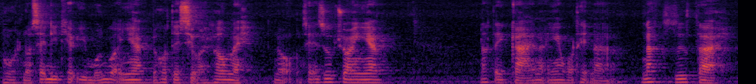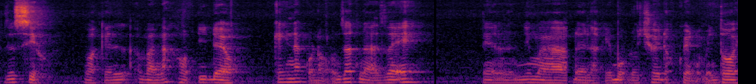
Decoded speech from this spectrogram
hột nó sẽ đi theo ý muốn của anh em. Cái hột tài xỉu hay không này nó cũng sẽ giúp cho anh em lắc tay cái là anh em có thể là lắc giữ tài giữ xỉu và cái và lắc hột đi đều. Cách lắc của nó cũng rất là dễ. Nên, nhưng mà đây là cái bộ đồ chơi độc quyền của bên tôi.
